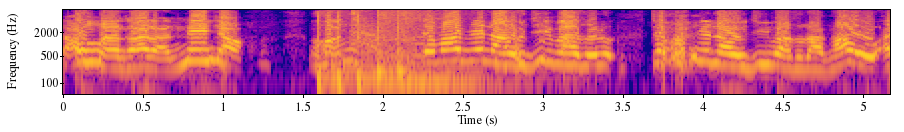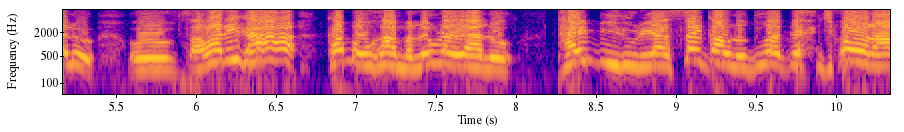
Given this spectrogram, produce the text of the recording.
တောင်းပန်ထားတာနင်းကြောင့်ဟောကျမမျက်နှာကိုကြည့်ပါဆိုလို့ကျမမျက်နှာကိုကြည့်ပါဆိုတာငါ့ကိုအဲ့လိုဟိုဇာဝတိခါခပ်ပုံခါမလုပ်လိုက်ရလို့ထိုင်းပြည်သူတွေကစိတ်ကောက်လို့ तू ကပြန်ချော့တာ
